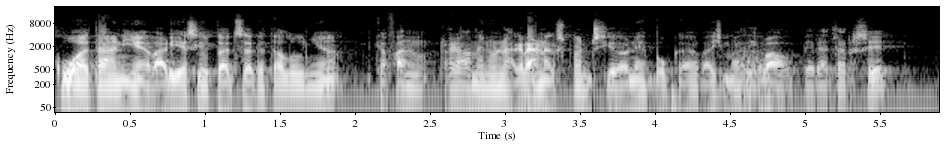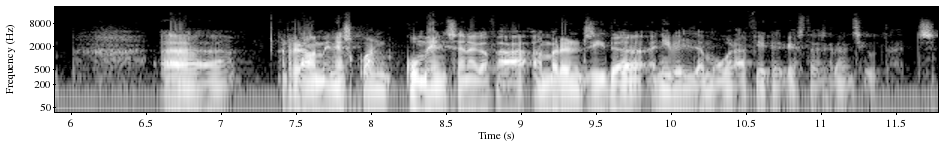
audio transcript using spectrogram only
coetània a diverses ciutats de Catalunya que fan realment una gran expansió en època baix medieval. Pere III, eh, realment és quan comencen a agafar embranzida a nivell demogràfic aquestes grans ciutats.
